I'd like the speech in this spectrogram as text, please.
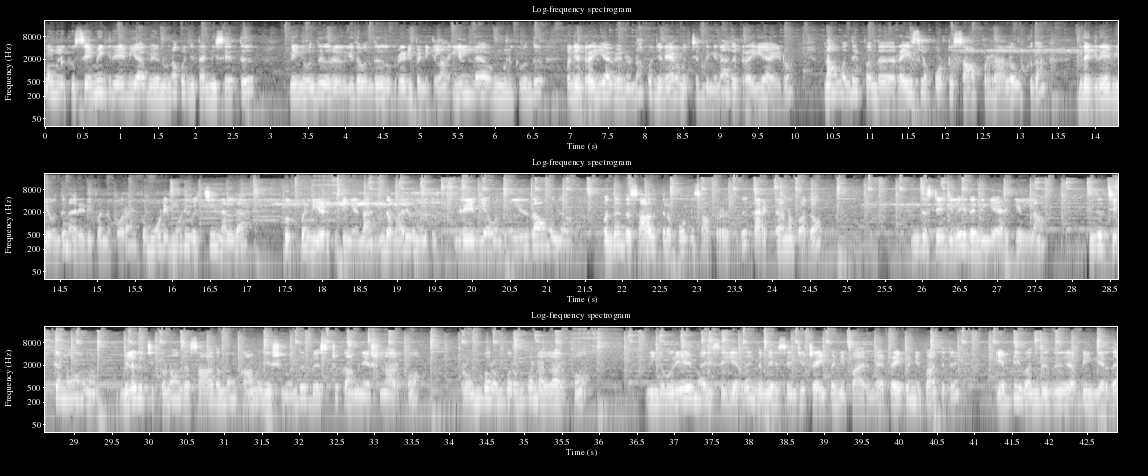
உங்களுக்கு செமி கிரேவியாக வேணும்னா கொஞ்சம் தண்ணி சேர்த்து நீங்கள் வந்து ஒரு இதை வந்து ரெடி பண்ணிக்கலாம். இல்லை உங்களுக்கு வந்து கொஞ்சம் ட்ரையாக வேணும்னா கொஞ்சம் நேரம் வச்சுருந்தீங்கன்னா அது ட்ரை ஆகிடும் நான் வந்து இப்போ இந்த ரைஸில் போட்டு சாப்பிட்ற அளவுக்கு தான் இந்த கிரேவியை வந்து நான் ரெடி பண்ண போகிறேன் இப்போ மூடி மூடி வச்சு நல்லா குக் பண்ணி எடுத்துட்டிங்கன்னா இந்த மாதிரி உங்களுக்கு கிரேவியாக வந்துடும் இதுதான் வந்து அந்த சாதத்தில் போட்டு சாப்பிட்றதுக்கு கரெக்டான பதம். இந்த ஸ்டேஜில் இதை நீங்கள் இறக்கிடலாம். இந்த சிக்கனும் மிளகு சிக்கனும் அந்த சாதமும் காம்பினேஷன் வந்து பெஸ்ட்டு காம்பினேஷனாக இருக்கும். ரொம்ப ரொம்ப ரொம்ப நல்லாயிருக்கும் நீங்கள் ஒரே மாதிரி செய்கிறத இந்தமாரி செஞ்சு ட்ரை பண்ணி பாருங்கள் ட்ரை பண்ணி பார்த்துட்டு எப்படி வந்தது அப்படிங்கிறத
